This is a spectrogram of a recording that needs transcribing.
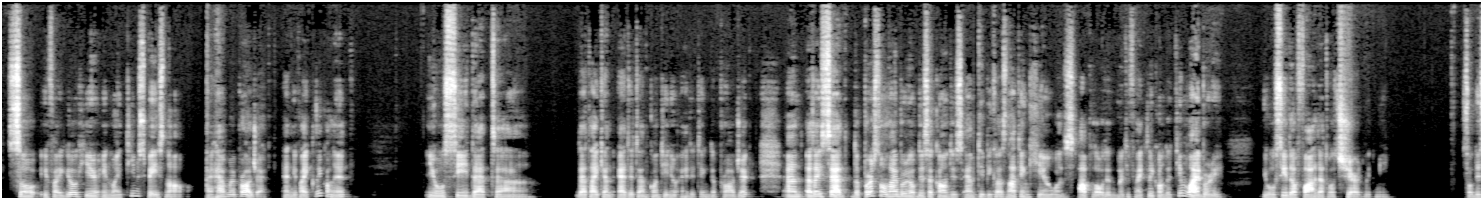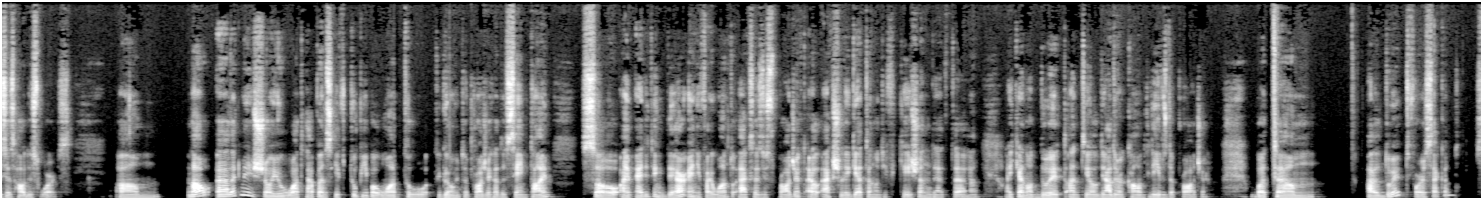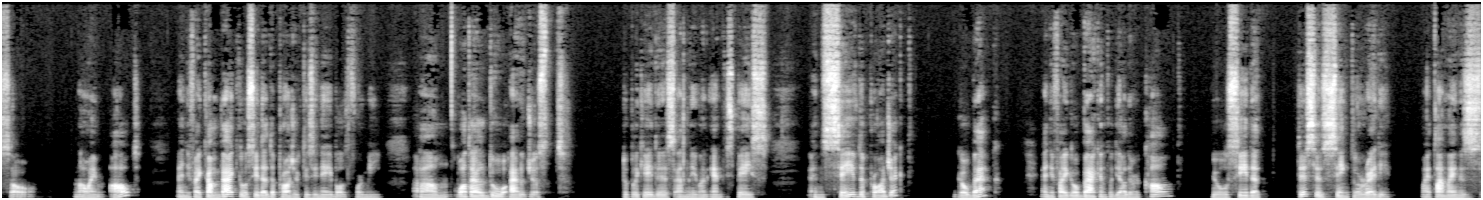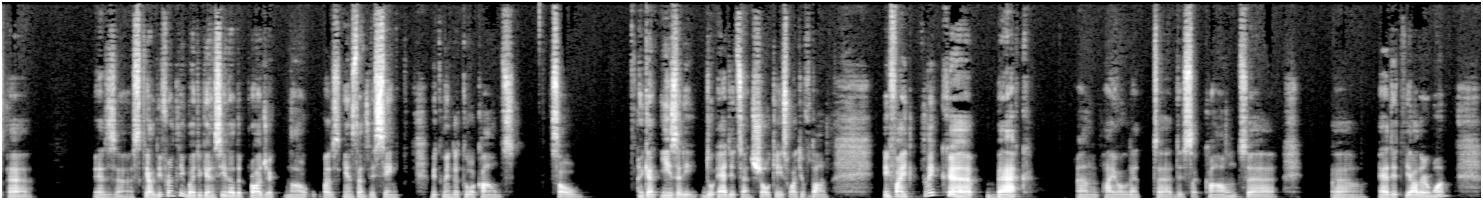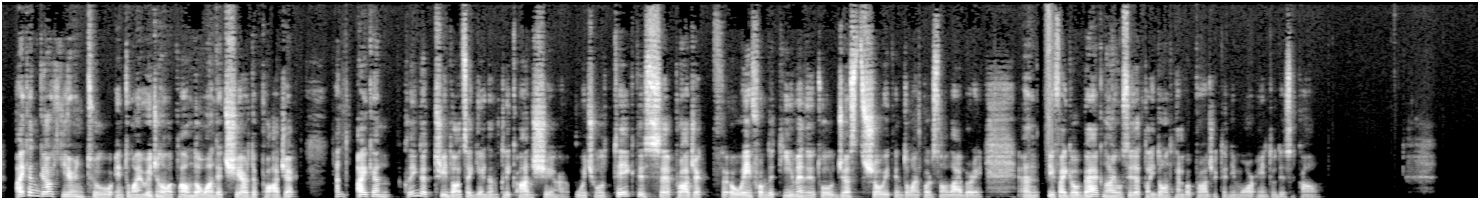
So if I go here in my team space now, I have my project. And if I click on it, you'll see that uh, that I can edit and continue editing the project. And as I said, the personal library of this account is empty because nothing here was uploaded. But if I click on the team library, you will see the file that was shared with me. So this is how this works. Um, now, uh, let me show you what happens if two people want to, to go into a project at the same time. So I'm editing there, and if I want to access this project, I'll actually get a notification that uh, I cannot do it until the other account leaves the project. But um, I'll do it for a second. So now I'm out. And if I come back, you'll see that the project is enabled for me. Um, what I'll do, I'll just duplicate this and leave an empty space and save the project, go back. And if I go back into the other account, you will see that this is synced already. My timeline is uh, is uh, scaled differently, but you can see that the project now was instantly synced between the two accounts. So you can easily do edits and showcase what you've done. If I click uh, back and I will let uh, this account uh, uh, edit the other one. I can go here into, into my original account, the one that shared the project, and I can click the three dots again and click unshare, which will take this uh, project away from the team and it will just show it into my personal library. And if I go back now, you'll see that I don't have a project anymore into this account.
